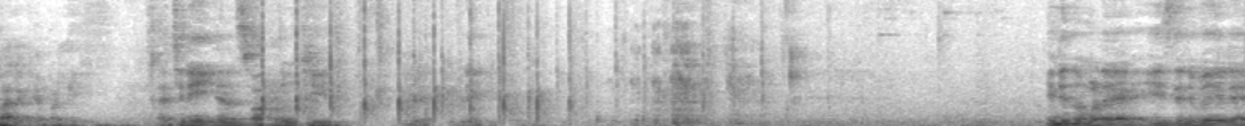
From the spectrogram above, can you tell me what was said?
പാലക്കപ്പള്ളി. അച്ഛനെയും ഞാൻ സ്വാഗതം ചെയ്യും ഇവിടെ, ഇവിടേക്ക്. ഇനി നമ്മുടെ ഈ സിനിമയിലെ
